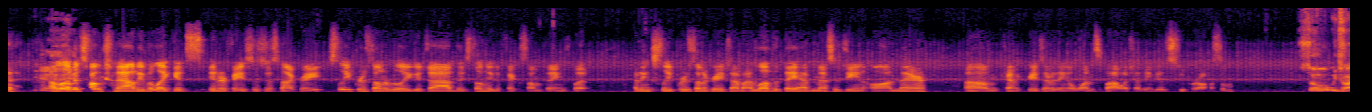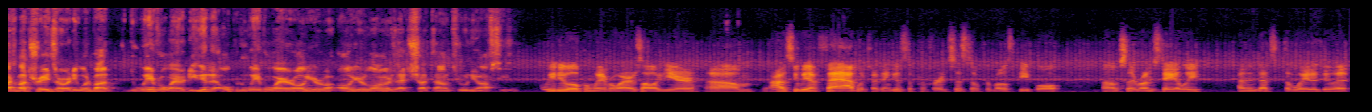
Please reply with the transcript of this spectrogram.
I love its functionality, but like its interface is just not great. Sleeper's done a really good job. They still need to fix some things, but I think Sleeper's done a great job. I love that they have messaging on there. Um, kind of creates everything in one spot, which I think is super awesome. So we talked about trades already. What about the waiver wire? Do you get an open waiver wire all year all year long, or is that shut down too in the off season? we do open waiver wires all year. Um, obviously, we have FAAB, which I think is the preferred system for most people. Um, so it runs daily. I think that's the way to do it.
